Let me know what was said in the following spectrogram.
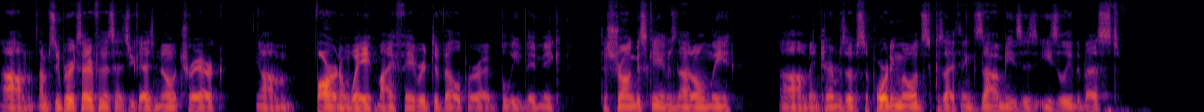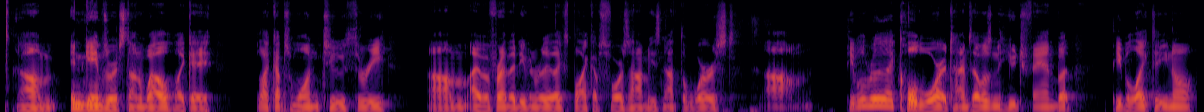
Um, I'm super excited for this. As you guys know, Treyarch, um, far and away my favorite developer. I believe they make the strongest games, not only um, in terms of supporting modes, because I think Zombies is easily the best um, in games where it's done well, like a Black Ops 1, 2, 3. Um, I have a friend that even really likes Black Ops 4 Zombies, not the worst. Um, people really like Cold War at times. I wasn't a huge fan, but people liked it. You know,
